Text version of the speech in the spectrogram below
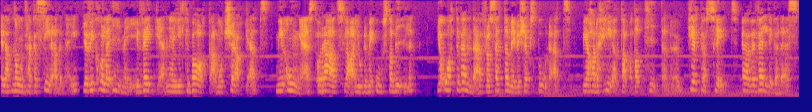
eller att någon trakasserade mig. Jag fick hålla i mig i väggen när jag gick tillbaka mot köket. Min ångest och rädsla gjorde mig ostabil. Jag återvände för att sätta mig vid köksbordet. Men jag hade helt tappat aptiten nu. Helt plötsligt överväldigades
